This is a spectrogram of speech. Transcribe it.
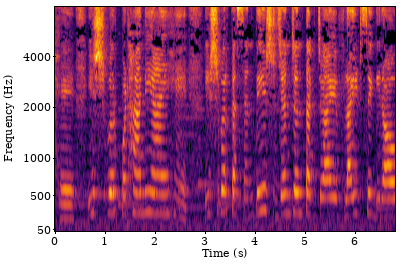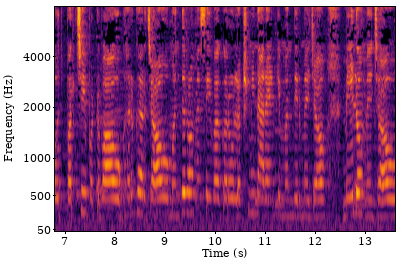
है। ईश्वर पढ़ाने आए हैं। ईश्वर का संदेश जन जन तक जाए। फ़्लाइट से गिराओ, पर्चे बंटवाओ घर घर जाओ, मंदिरों में सेवा करो लक्ष्मी नारायण के मंदिर में जाओ, मेलों में जाओ,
